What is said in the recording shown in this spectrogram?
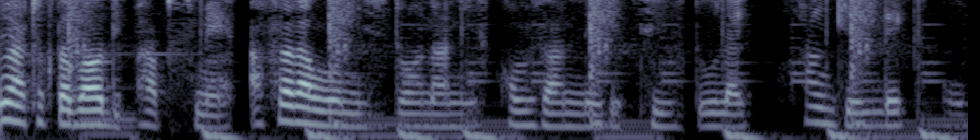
know i talked about the pap smear after that one is done and it comes out negative though like hang your leg up.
